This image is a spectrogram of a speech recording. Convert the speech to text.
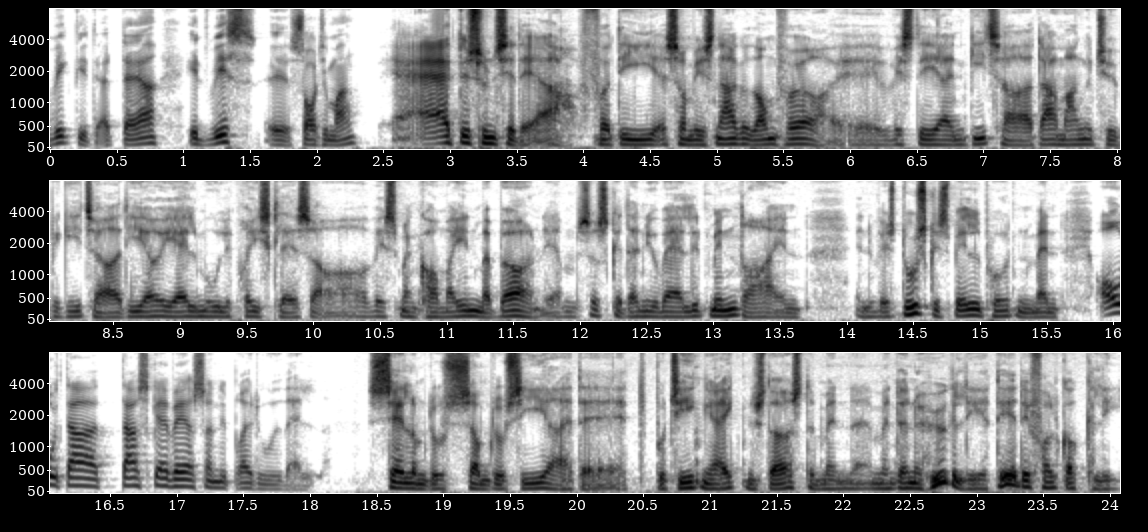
vigtigt, at der er et vis sortiment? Ja, det synes jeg, det er. Fordi, øh, som vi snakkede om før, øh, hvis det er en guitar, der er mange typer guitarer, de er jo i alle mulige prisklasser, og hvis man kommer ind med børn, jamen, så skal den jo være lidt mindre, end, end hvis du skal spille på den. Men, og der, der skal være sådan et bredt udvalg. Selvom du, som du siger, at, øh, at butikken er ikke den største, men, øh, men den er hyggelig. Det er det, folk godt kan lide.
